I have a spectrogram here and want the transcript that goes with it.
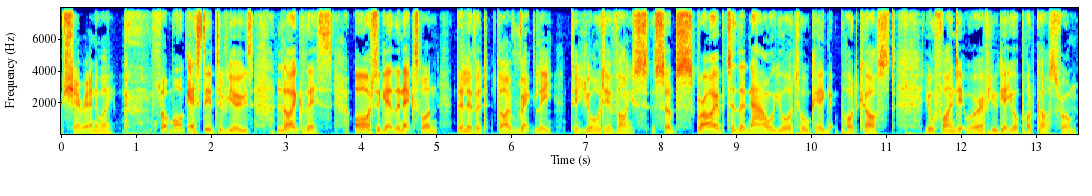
share it anyway. for more guest interviews like this, or to get the next one delivered directly to your device, subscribe to the Now You're Talking podcast. You'll find it wherever you get your podcasts from,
